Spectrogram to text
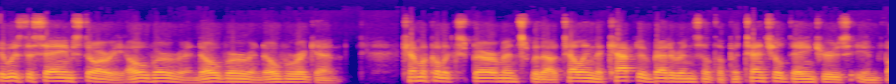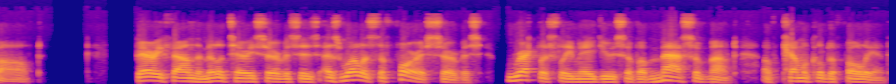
It was the same story over and over and over again. Chemical experiments without telling the captive veterans of the potential dangers involved. Barry found the military services as well as the Forest Service recklessly made use of a massive amount of chemical defoliant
